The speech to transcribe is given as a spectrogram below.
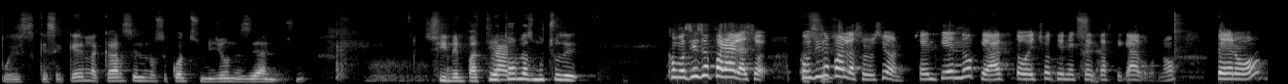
pues que se quede en la cárcel no sé cuántos millones de años. Sin empatía, tú hablas mucho de... Como si eso fuera la, como si esa fuera la solución. O sea, entiendo que acto hecho tiene que ser castigado, ¿no? Pero,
